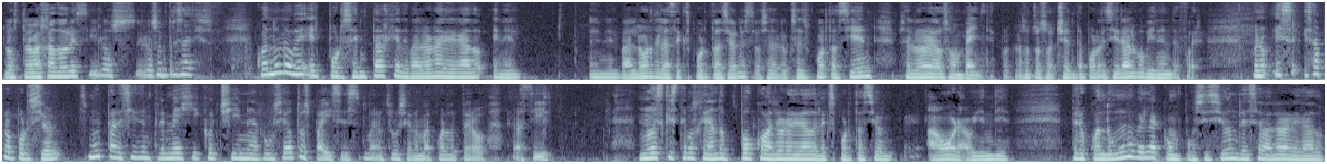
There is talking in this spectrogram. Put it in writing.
los trabajadores y los, y los empresarios. Cuando uno ve el porcentaje de valor agregado en el en el valor de las exportaciones, o sea, lo que se exporta 100, pues el valor agregado son 20, porque los otros 80, por decir algo, vienen de fuera. Bueno, esa, proporción es muy parecida entre México, China, Rusia, otros países, bueno, Rusia no me acuerdo, pero Brasil. No es que estemos generando poco valor agregado de la exportación eh, ahora, hoy en día, pero cuando uno ve la composición de ese valor agregado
